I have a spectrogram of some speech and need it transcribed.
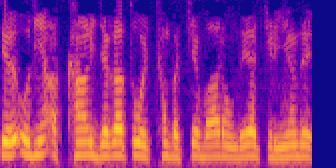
ਤੇ ਉਹਦੀਆਂ ਅੱਖਾਂ ਵਾਲੀ ਜਗ੍ਹਾ ਤੋਂ ਇੱਥੋਂ ਬੱਚੇ ਬਾਹਰ ਆਉਂਦੇ ਆ ਚਿੜੀਆਂ ਦੇ।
